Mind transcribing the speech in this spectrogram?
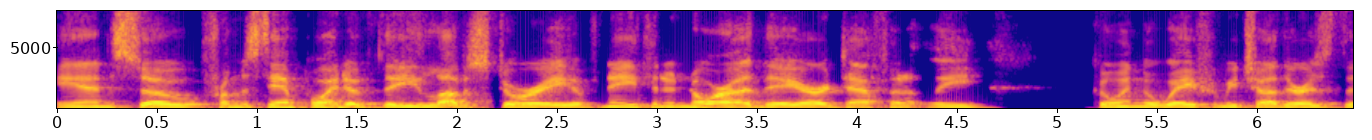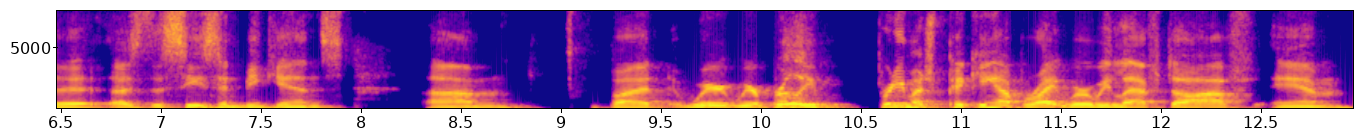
And so, from the standpoint of the love story of Nathan and Nora, they are definitely going away from each other as the as the season begins. Um, but we're we're really pretty much picking up right where we left off, and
